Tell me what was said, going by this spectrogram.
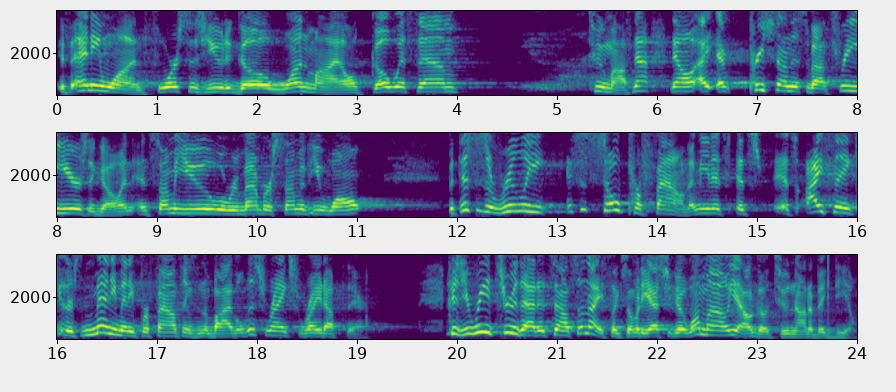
If anyone forces you to go one mile, go with them two miles. Now, now I, I, preached on this about three years ago, and, and some of you will remember, some of you won't. But this is a really, this is so profound. I mean, it's, it's, it's, I think there's many, many profound things in the Bible. This ranks right up there. Because you read through that, it sounds so nice. Like somebody asks you to go one mile, yeah, I'll go two, not a big deal.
